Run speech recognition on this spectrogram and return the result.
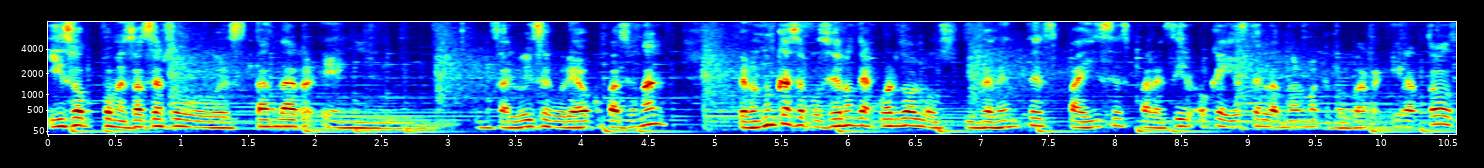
ISO comenzó a hacer su estándar en salud y seguridad ocupacional pero nunca se pusieron de acuerdo los diferentes países para decir, ok, esta es la norma que nos va a regir a todos.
